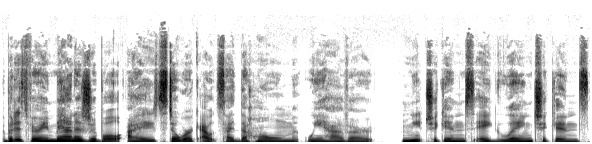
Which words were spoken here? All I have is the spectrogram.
but it's very manageable. I still work outside the home. We have our meat chickens, egg laying chickens.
